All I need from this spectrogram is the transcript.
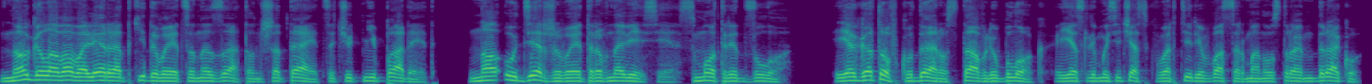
Но голова Валеры откидывается назад, он шатается, чуть не падает, но удерживает равновесие, смотрит зло. Я готов к удару, ставлю блок. Если мы сейчас в квартире Вассермана устроим драку,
